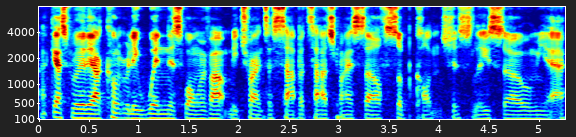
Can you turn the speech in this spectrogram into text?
I guess really I couldn't really win this one without me trying to sabotage myself subconsciously, so yeah.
